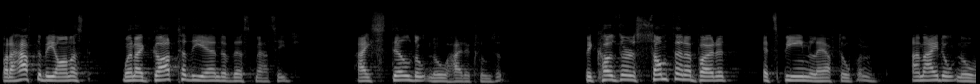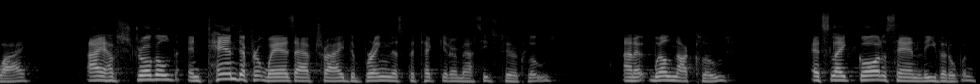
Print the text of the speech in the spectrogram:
But I have to be honest, when I got to the end of this message, I still don't know how to close it because there's something about it, it's being left open, and I don't know why. I have struggled in 10 different ways I have tried to bring this particular message to a close, and it will not close. It's like God is saying, leave it open.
